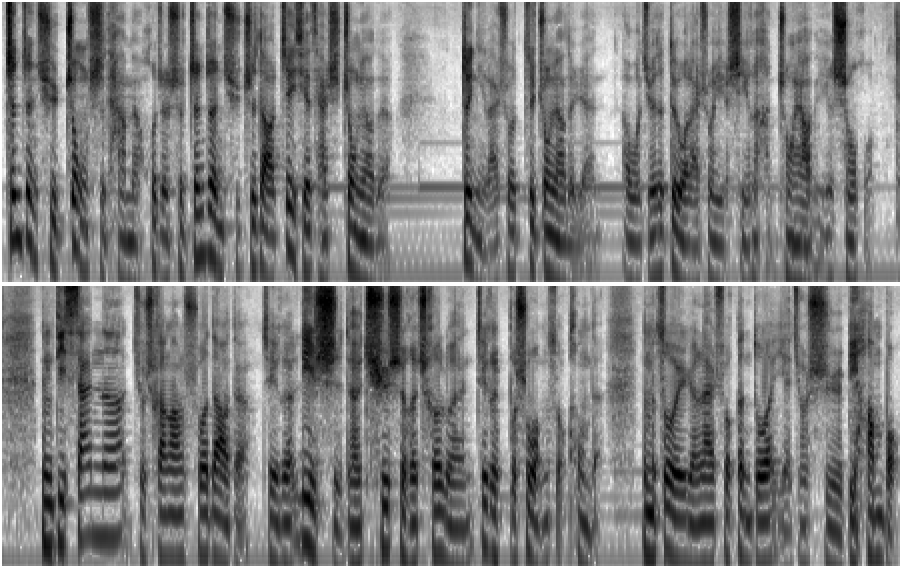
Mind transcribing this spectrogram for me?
真正去重视他们，或者是真正去知道这些才是重要的，对你来说最重要的人啊，我觉得对我来说也是一个很重要的一个收获。那么第三呢，就是刚刚说到的这个历史的趋势和车轮，这个不是我们所控的。那么作为人来说，更多也就是 be humble，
